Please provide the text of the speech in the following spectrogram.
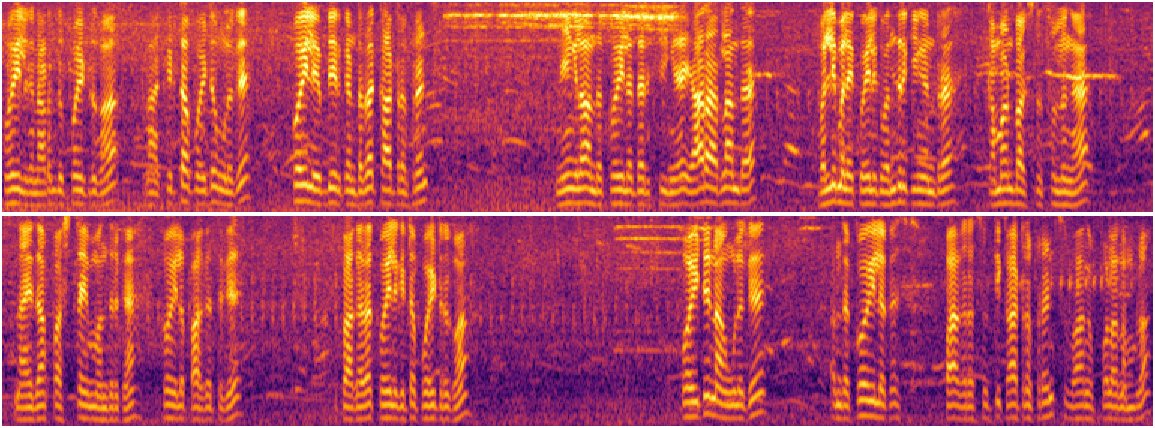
கோயிலுக்கு நடந்து போயிட்டுருக்கோம். நான் கிட்டே போயிட்டு உங்களுக்கு கோயில் எப்படி இருக்குன்றதை காட்டுறேன் ஃப்ரெண்ட்ஸ் நீங்களும் அந்த கோயிலை தரிசிங்க. யார் யாரெல்லாம் அந்த வள்ளிமலை கோயிலுக்கு வந்திருக்கீங்கன்ற கமெண்ட் பாக்ஸில் சொல்லுங்கள் நான் இதான் ஃபஸ்ட் டைம் வந்திருக்கேன் கோயிலை பார்க்கறதுக்கு. இப்போ அங்கே தான் கோயிலுக்கிட்ட போயிட்டுருக்கோம். போயிட்டு நான் உங்களுக்கு அந்த கோயிலை பார்க்குற சுற்றி காட்டுற ஃப்ரெண்ட்ஸ் வாங்க போகலாம் நம்மளும்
